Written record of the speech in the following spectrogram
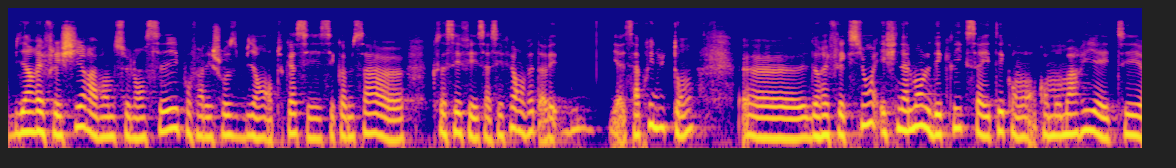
bien réfléchir avant de se lancer pour faire les choses bien. En tout cas, c'est comme ça que ça s'est fait. Ça s'est fait en fait avec, ça a pris du temps de réflexion. Et finalement, le déclic, ça a été quand, mon mari a été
